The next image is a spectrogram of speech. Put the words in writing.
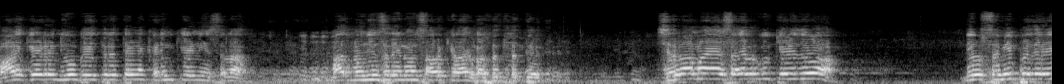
ಬಾಳ ಕೇಳ್ರಿ, ನೀವು ಬೇಯ್ತಿರ ಅಂತೇಳಿ ಕಡಿಮೆ ಕೇಳಿ ಈ ಸಲ. ಮತ್ ಮುಂದಿನ ಸಲ ಇನ್ನೊಂದ್ ಸಾವಿರ ಕೆಳಗೆ ಬರ್ತದೆ ಸಿದ್ದರಾಮಯ್ಯ ಸಾಹೇಬ್ರಿಗೂ ಕೇಳಿದ್ವು. ನೀವು ಸಮೀಪದಿರಿ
